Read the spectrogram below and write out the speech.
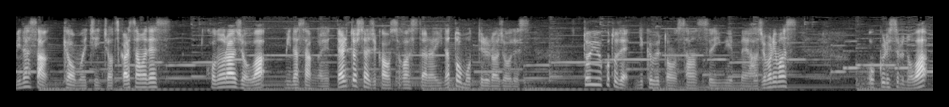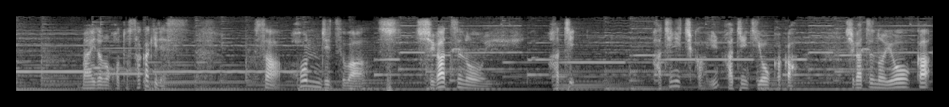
皆さん、今日も一日お疲れ様です。このラジオは皆さんがゆったりとした時間を過ごせたらいいなと思っているラジオです。ということで、肉布団3睡眠目始まります。お送りするのは、毎度のこと榊です。さあ、本日は4月の8、8日かい ?8 日8日か。4月の8日。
